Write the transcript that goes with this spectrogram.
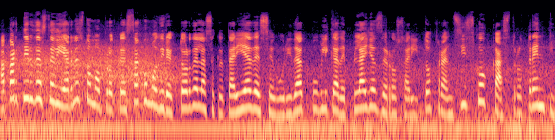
A partir de este viernes tomó protesta como director de la Secretaría de Seguridad Pública de Playas de Rosarito, Francisco Castro Trenti.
